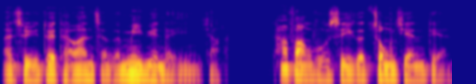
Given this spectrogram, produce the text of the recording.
乃至于对台湾整个命运的影响，它仿佛是一个中间点。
